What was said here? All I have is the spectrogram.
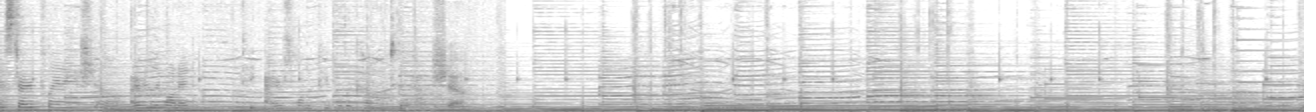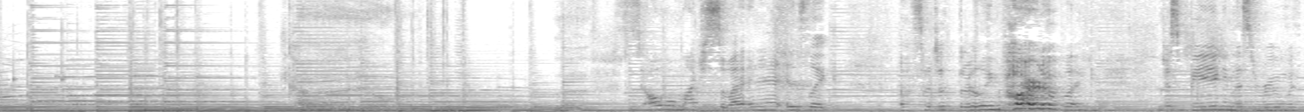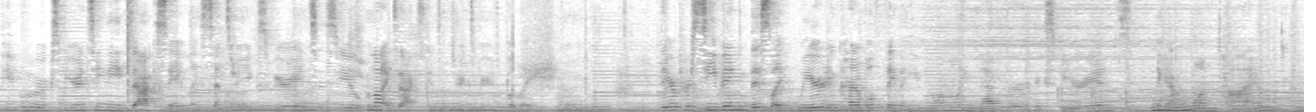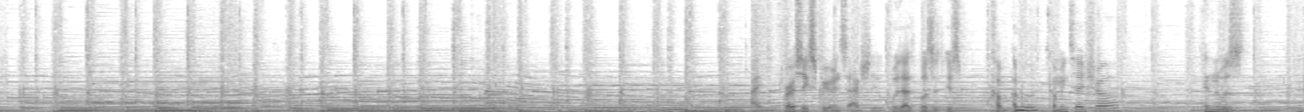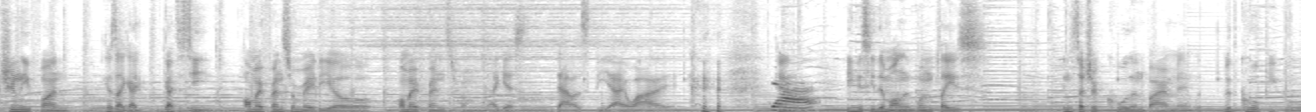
just started planning a show. I really wanted, I just wanted people to come to the house show. So much sweat in it is like such a thrilling part of like just being in this room with people who are experiencing the exact same like sensory experience as you. Well, not exact same sensory experience, but like they're perceiving this like weird, incredible thing that you normally never experience like at one time. My first experience actually was that was it just com- uh, coming to a show, and it was extremely fun because like I got to see all my friends from radio, all my friends from I guess Dallas DIY. Yeah. and you can see them all in one place in such a cool environment with, with cool people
